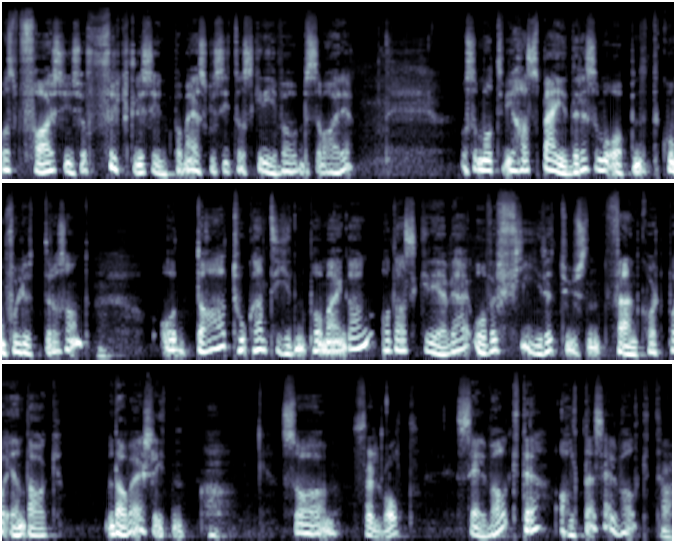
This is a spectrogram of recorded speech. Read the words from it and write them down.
Og far syntes jo fryktelig synd på meg, jeg skulle sitte og skrive og besvare. Og så måtte vi ha speidere som åpnet konvolutter og sånt. Og da tok han tiden på meg en gang, og da skrev jeg over 4000 fankort på en dag. Men da var jeg sliten. Så Selvvalgt? Selvvalgt, det. Alt er selvvalgt. Ja.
